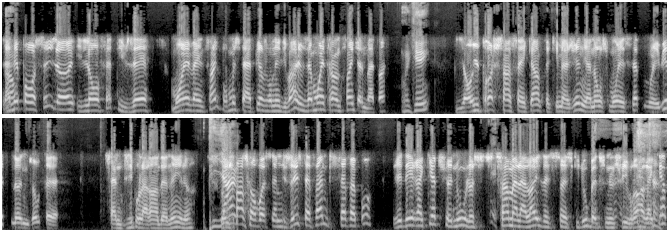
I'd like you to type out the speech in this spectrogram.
L'année passée, là, ils l'ont fait, ils faisaient moins 25. Pour moi, c'était la pire journée d'hiver. Ils faisaient moins 35 le matin. OK. Ils ont eu proche 150. Fait qu'imagine, ils annoncent moins 7, moins 8, là, nous autres, euh, samedi pour la randonnée, là. Puis hier- je pense qu'on va s'amuser, Stéphane, puis si ça fait pas. J'ai des raquettes chez nous, là. Si tu te sens mal à l'aise, si c'est un skidoo, ben, tu nous suivras en raquette.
